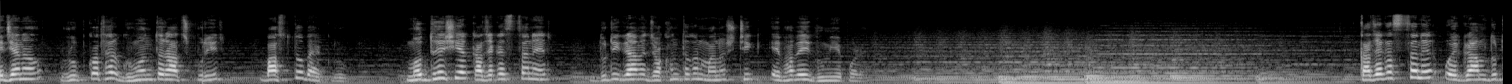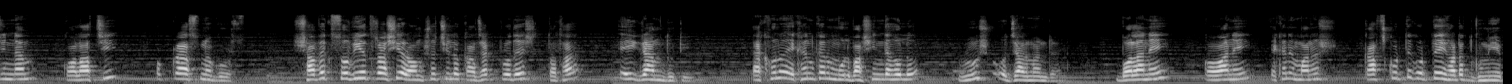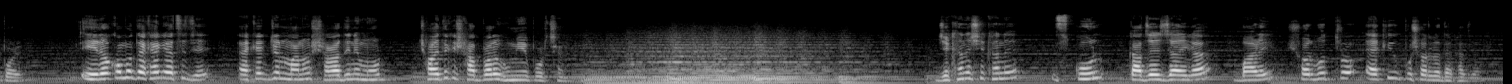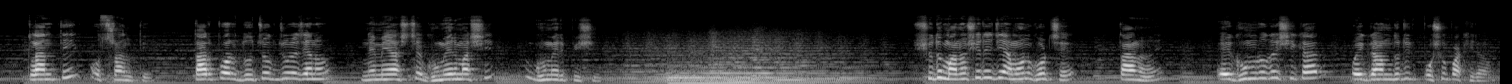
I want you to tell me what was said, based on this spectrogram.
এ যেন রূপকথার ঘুমন্ত রাজপুরীর বাস্তব এক রূপ। মধ্য এশিয়ার কাজাকিস্তানের দুটি গ্রামে যখন তখন মানুষ ঠিক এভাবেই ঘুমিয়ে পড়ে। কাজাকিস্তানের ওই গ্রাম দুটির নাম কলাচি ও ক্রাসনোগোর্স সাবেক সোভিয়েত রাশিয়ার অংশ ছিল কাজাক প্রদেশ তথা এই গ্রাম দুটি। এখনও এখানকার মূল বাসিন্দা হলো রুশ ও জার্মানরা। বলা নেই কওয়া নেই, এখানে মানুষ কাজ করতে করতেই হঠাৎ ঘুমিয়ে পড়ে। এরকমও দেখা গেছে যে এক একজন মানুষ সারাদিনে মোট ছয় থেকে সাতবারও ঘুমিয়ে পড়ছেন। যেখানে সেখানে স্কুল, কাজের জায়গা, বাড়ি সর্বত্র একই উপসর্গ দেখা যায়। ক্লান্তি ও শ্রান্তি। তারপর দু চোখ জুড়ে যেন নেমে আসছে ঘুমের মাসি, ঘুমের পিসি। শুধু মানুষেরই যে এমন ঘটছে তা নয় এই ঘুম রোগের শিকার ওই গ্রাম দুটির পশু পাখিরাও।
